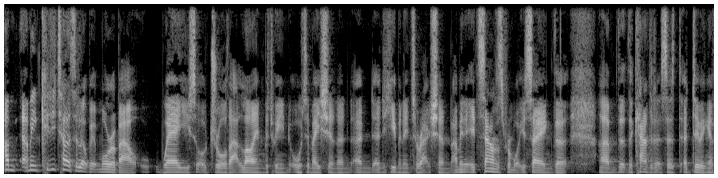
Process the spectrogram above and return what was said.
Um, I mean, could you tell us a little bit more about where you sort of draw that line between automation and, and, and human interaction? I mean, it sounds from what you're saying that um, that the candidates are, are doing a,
